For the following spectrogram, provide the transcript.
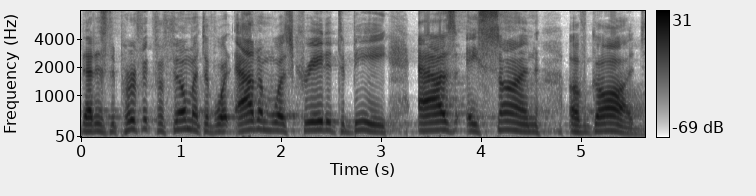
that is the perfect fulfillment of what Adam was created to be as a son of God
